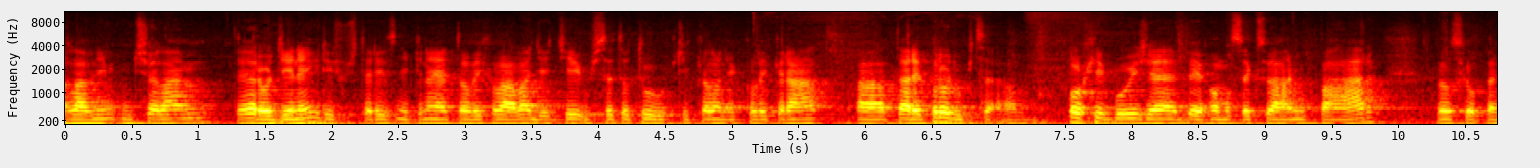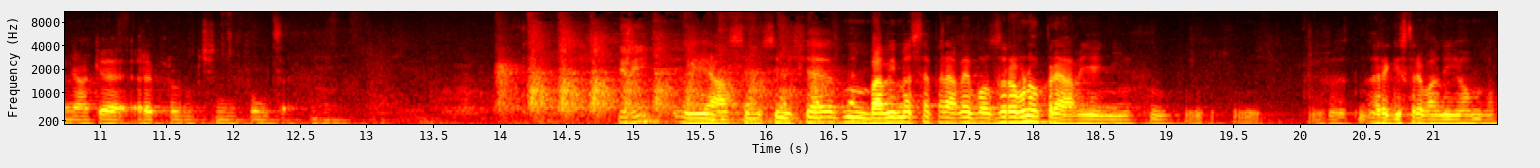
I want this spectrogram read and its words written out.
hlavním účelem té rodiny, když už tedy vznikne, je to vychovávat děti, už se to tu říkalo několikrát, a ta reprodukce. A pochybuji, že by homosexuální pár byl schopen nějaké reprodukční funkce. Já si myslím, že bavíme se právě o zrovnoprávnění registrovaného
